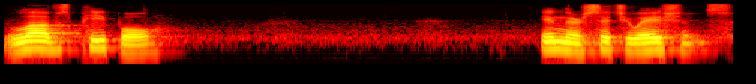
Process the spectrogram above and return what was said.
loves people in their situations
